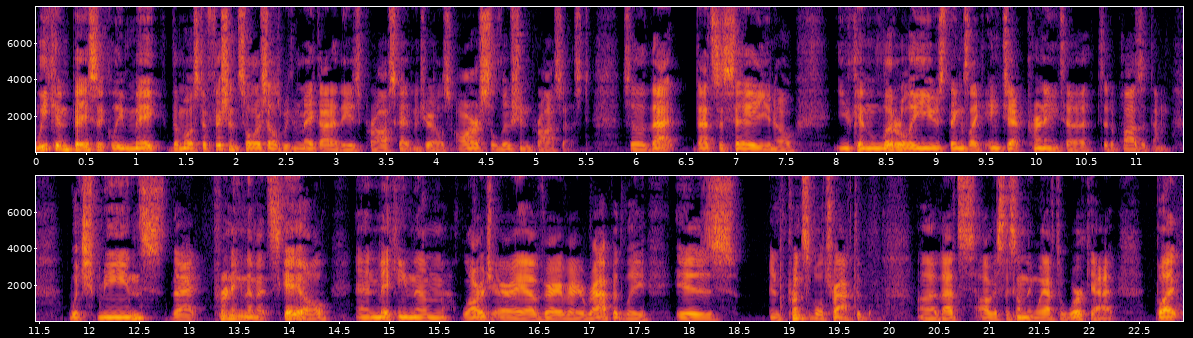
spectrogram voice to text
we can basically make the most efficient solar cells we can make out of these perovskite materials are solution processed. So that that's to say, you know, you can literally use things like inkjet printing to, to deposit them, which means that printing them at scale and making them large area very, very rapidly is in principle tractable. Uh, that's obviously something we have to work at. But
